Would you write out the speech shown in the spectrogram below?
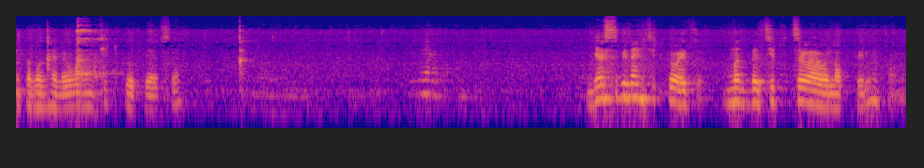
आता बघायला वरून चिटकवते असं. जास्त बी नाही चिटकवायचं. मधलं चिट चळावं लागतंय ना चांगलं.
